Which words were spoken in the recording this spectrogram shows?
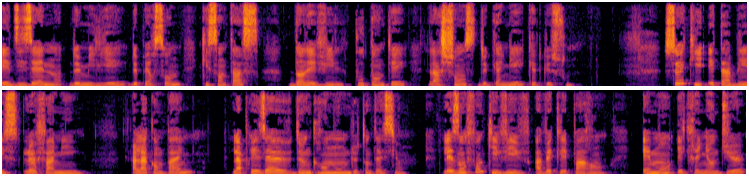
et dizaines de milliers de personnes qui s'entassent dans les villes pour tenter la chance de gagner quelques sous. Ceux qui établissent leur famille à la campagne la préservent d'un grand nombre de tentations. Les enfants qui vivent avec les parents aimant et craignant Dieu,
